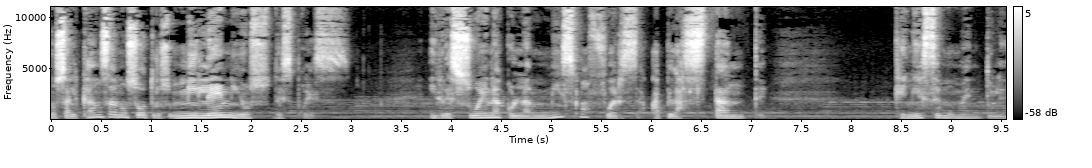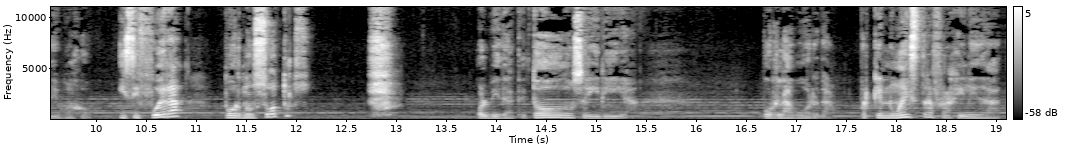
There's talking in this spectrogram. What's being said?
nos alcanza a nosotros milenios después y resuena con la misma fuerza aplastante que en ese momento le dijo a Job. Y si fuera por nosotros, olvídate, todo se iría por la borda, porque nuestra fragilidad,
